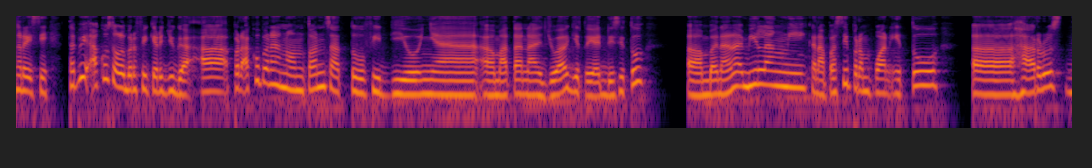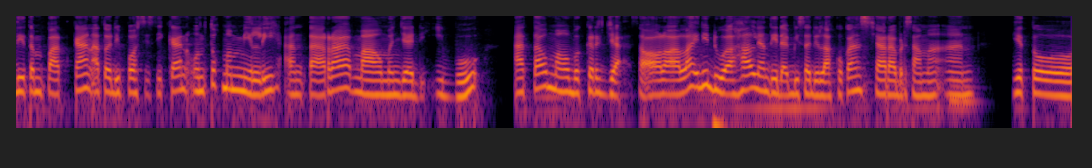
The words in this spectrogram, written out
Ngeri sih. Tapi aku selalu berpikir juga per- aku pernah nonton satu videonya eh, Mata Najwa gitu ya di situ Mbak Nana bilang nih kenapa sih perempuan itu eh, harus ditempatkan atau diposisikan untuk memilih antara mau menjadi ibu atau mau bekerja? Seolah-olah ini dua hal yang tidak bisa dilakukan secara bersamaan gitu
